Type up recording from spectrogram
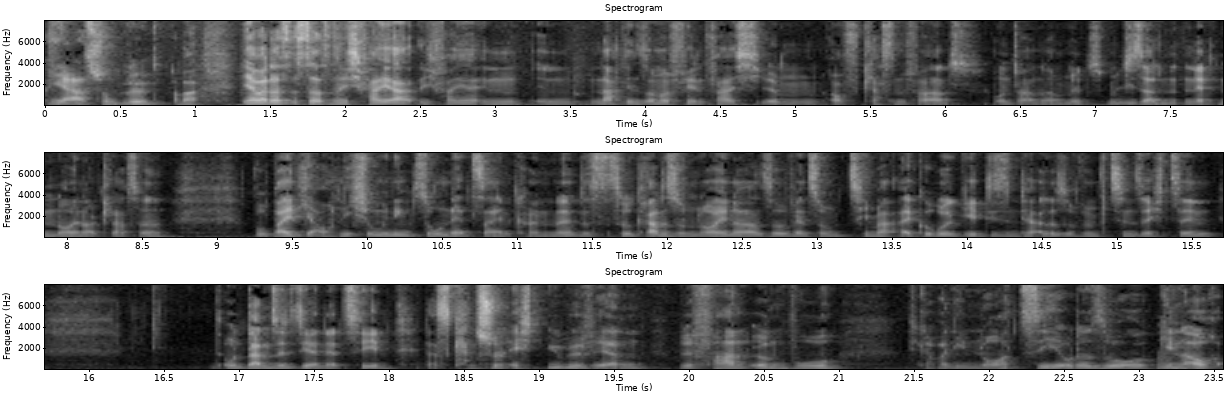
ja, ist schon blöd. Aber ja, aber das ist das. Ne? Ich fahre ja, ich fahr ja in, in, nach den Sommerferien fahre ich ähm, auf Klassenfahrt unter anderem mit, mit dieser netten Neuner-Klasse. Wobei die auch nicht unbedingt so nett sein können. Ne? Das ist so gerade so Neuner, so wenn es um Thema Alkohol geht, die sind ja alle so 15, 16. und dann sind sie an der 10. Das kann schon echt übel werden. Wir fahren irgendwo, ich glaube, an die Nordsee oder so, gehen mhm. auch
